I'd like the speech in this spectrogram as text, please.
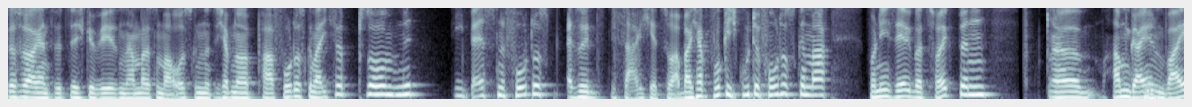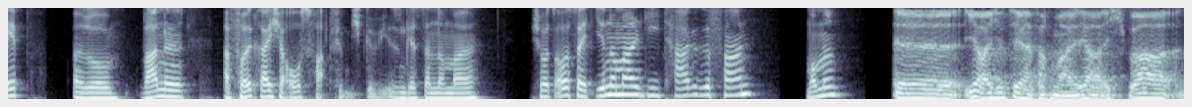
das war ganz witzig gewesen, haben wir das nochmal ausgenutzt. Ich habe noch ein paar Fotos gemacht. Ich habe so mit die besten Fotos, also das sage ich jetzt so, aber ich habe wirklich gute Fotos gemacht, von denen ich sehr überzeugt bin. Äh, haben einen geilen mhm. Vibe. Also war eine erfolgreiche Ausfahrt für mich gewesen gestern nochmal. Wie schaut's aus? Seid ihr nochmal die Tage gefahren? Momme? Äh, ja, ich erzähle einfach mal. Ja, ich war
